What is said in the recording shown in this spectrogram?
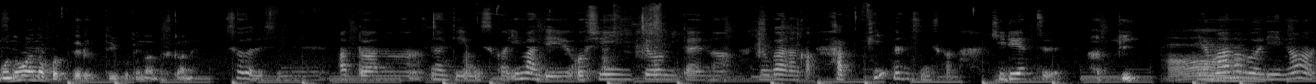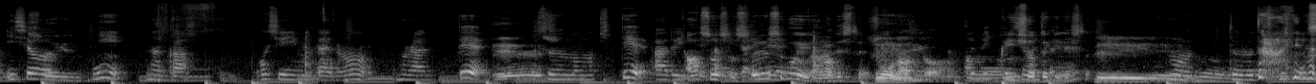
ものは残ってるっていうことなんですかね。そうですね。あとあのなんていうんですか今でいう御朱印帳みたいなのがなんかハッピー？なんていうんですか？着るやつ。ハッピあー？山登りの衣装になんか御朱印みたいのをもらってそのまま着て歩いてたみたいで。あそうそうそれすごいあれでしたよそうなんだ。あそれびっのくりしましたね。印象的でした。ーへー。もうドロドロになっ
